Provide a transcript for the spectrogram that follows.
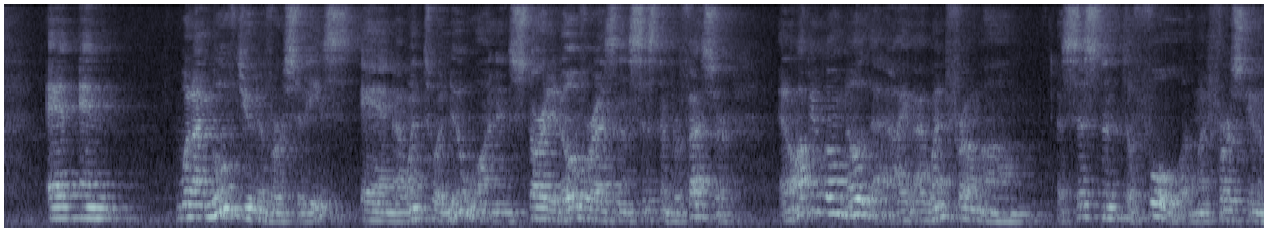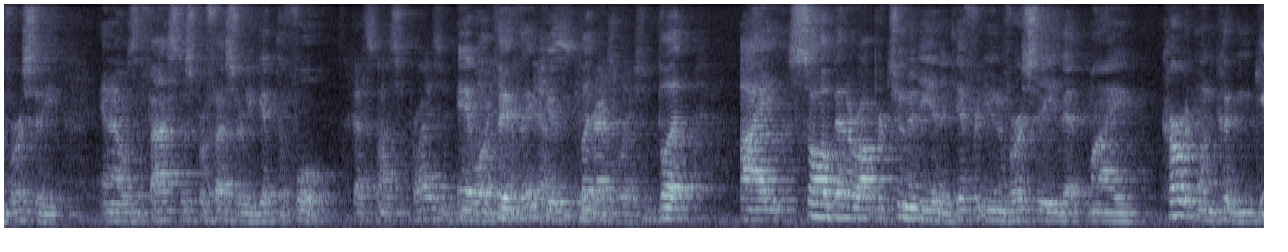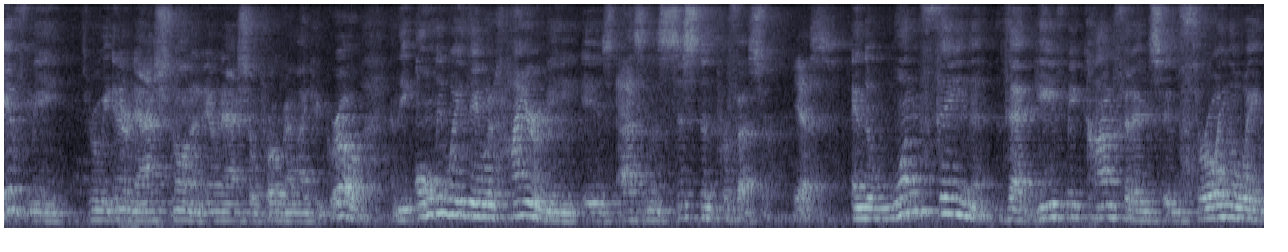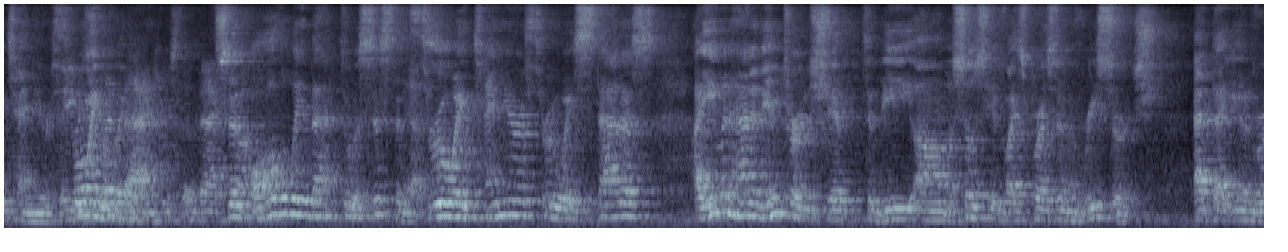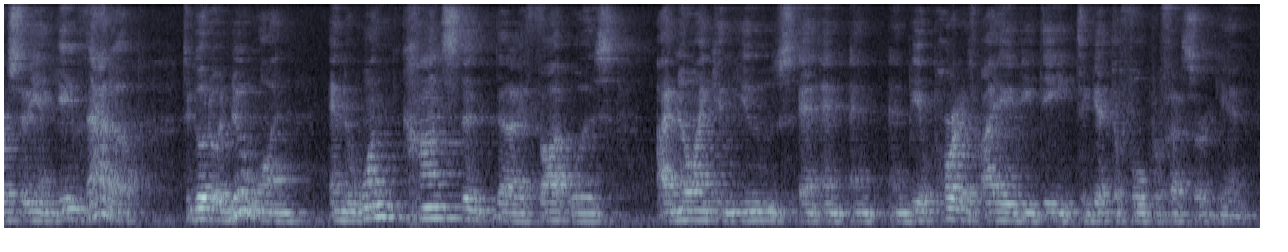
And, and when I moved universities and I went to a new one and started over as an assistant professor, and a lot of people don't know that. I, I went from um, assistant to full at my first university, and I was the fastest professor to get to full. That's not surprising. Yeah, well, thank, thank Yes, you. But- Congratulations. But I saw a better opportunity at a different university that my current one couldn't give me through international and an international program I could grow. And the only way they would hire me is as an assistant professor. Yes. And the one thing that gave me confidence in throwing away tenure, So you throwing away. back, back. All the way back to assistant, Yes. threw away tenure, threw away status. I even had an internship to be um, associate vice president of research at that university and gave that up to go to a new one. And the one constant that I thought was, I know I can use and, and, and, and be a part of IABD to get the full professor again.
